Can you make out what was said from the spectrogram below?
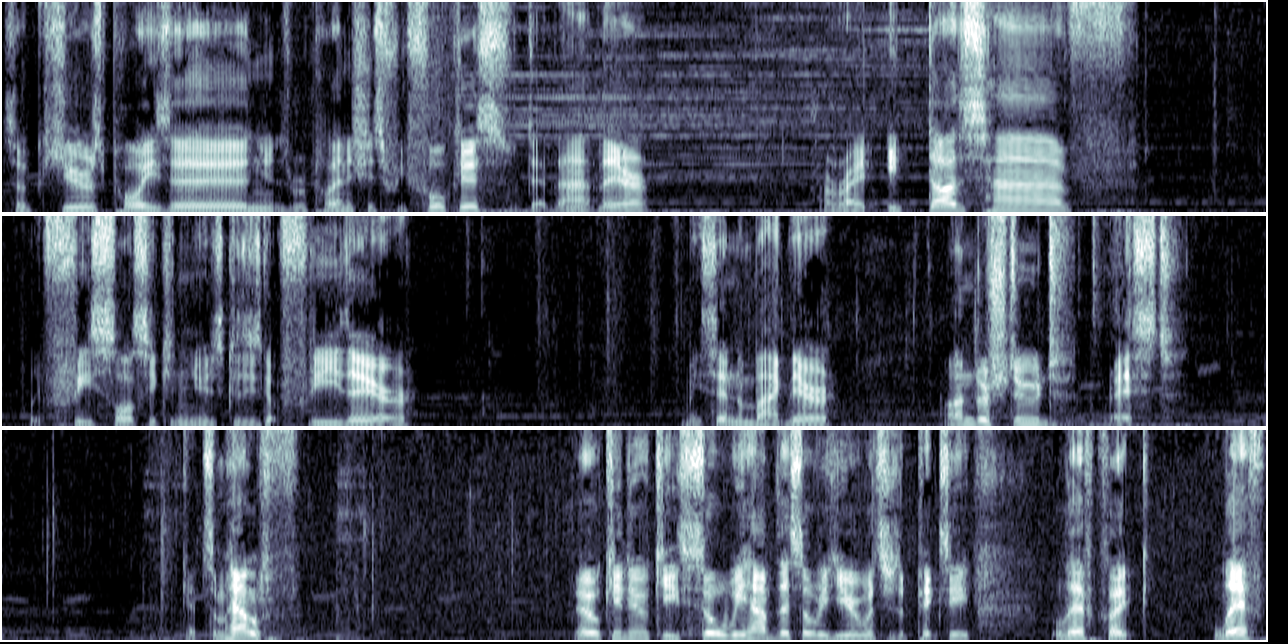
so cures poison, replenishes free focus. We'll get that there. Alright, it does have like free slots he can use because he's got free there. Might send him back there. Understood. Rest. Get some health. Okie dokie. So we have this over here, which is a pixie. Left click. Left.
